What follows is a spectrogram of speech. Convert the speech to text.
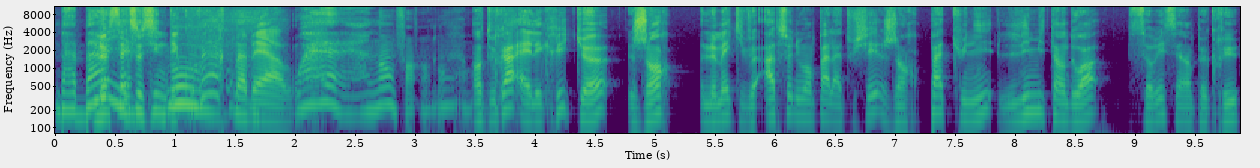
Bah, bye. Le sexe aussi une découverte, ma belle. Ouais, non, enfin, non. En tout cas, elle écrit que, genre, le mec, il veut absolument pas la toucher, genre, pas de cuni, limite un doigt. Sorry, c'est un peu cru.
